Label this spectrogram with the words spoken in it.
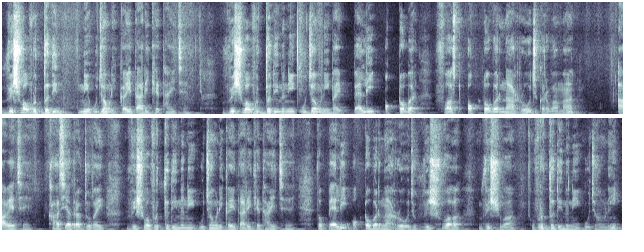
વિશ્વ વૃદ્ધ દિનની ઉજવણી કઈ તારીખે થાય છે? વિશ્વ વૃદ્ધ દિનની ઉજવણી ભાઈ પહેલી ઓક્ટોબર ફર્સ્ટ ઓક્ટોબરના રોજ કરવામાં આવે છે. ખાસ યાદ રાખજો ભાઈ વિશ્વ વૃદ્ધ દિનની ઉજવણી કઈ તારીખે થાય છે? તો પહેલી ઓક્ટોબરના રોજ વિશ્વ વિશ્વ વૃદ્ધ દિનની ઉજવણી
